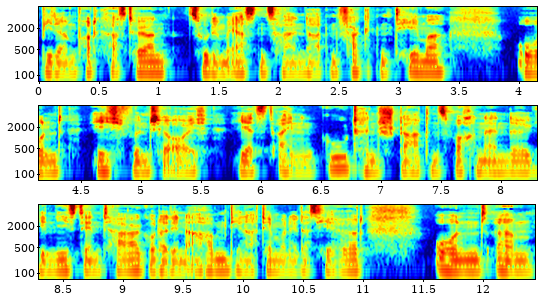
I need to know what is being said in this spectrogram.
wieder im Podcast hören zu dem ersten Zahlen, Daten, Fakten Thema. Und ich wünsche euch jetzt einen guten Start ins Wochenende. Genießt den Tag oder den Abend, je nachdem, wann ihr das hier hört. Und ähm,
